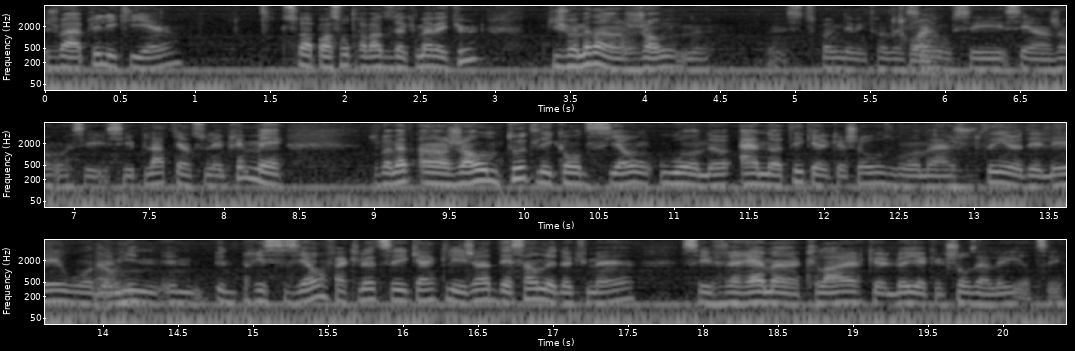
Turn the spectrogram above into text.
Je vais appeler les clients. Tu vas passer au travers du document avec eux. Puis je vais mettre en jaune. Euh, si tu pognes de mes transactions, c'est en jaune. C'est plate quand tu l'imprimes, mais je vais mettre en jaune toutes les conditions où on a annoté quelque chose, où on a ajouté un délai, où on a ah mis une, précision. Fait que là, tu sais, quand les gens descendent le document, c'est vraiment clair que là, il y a quelque chose à lire, tu sais.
